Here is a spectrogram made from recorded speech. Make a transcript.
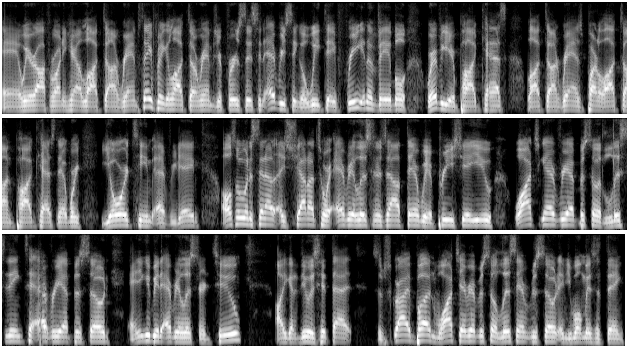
And we are off and running here on Locked On Rams. Thanks for making Locked On Rams your first listen every single weekday, free and available wherever you get your podcast. Locked On Rams, part of Locked On Podcast Network, your team every day. Also, we want to send out a shout out to our every listeners out there. We appreciate you watching every episode, listening to every episode, and you can be to every listener too. All you got to do is hit that subscribe button, watch every episode, listen every episode, and you won't miss a thing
